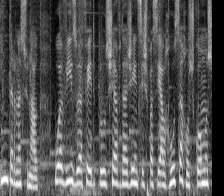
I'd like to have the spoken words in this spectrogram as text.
Internacional. O aviso é feito pelo chefe da Agência Espacial Russa, Roscosmos,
